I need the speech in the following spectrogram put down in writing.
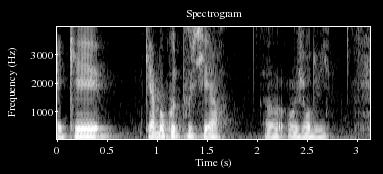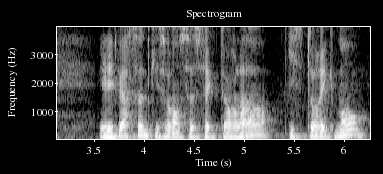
et qui, a beaucoup de poussière euh, aujourd'hui. Et les personnes qui sont dans ce secteur-là, historiquement,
